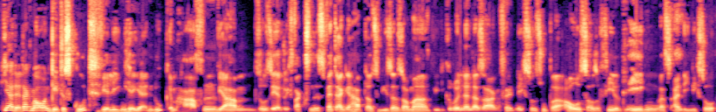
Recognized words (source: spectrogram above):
Ja, der Dagmar geht es gut. Wir liegen hier ja in Nuuk im Hafen. Wir haben so sehr durchwachsenes Wetter gehabt. Also dieser Sommer, wie die Grönländer sagen, fällt nicht so super aus. Also viel Regen, was eigentlich nicht so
